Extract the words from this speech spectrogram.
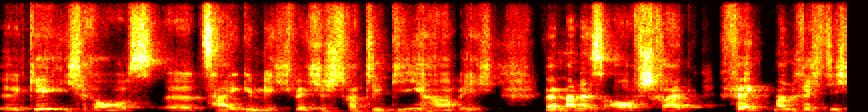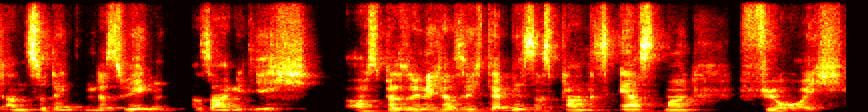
äh, gehe ich raus, äh, zeige mich, welche Strategie habe ich. Wenn man es aufschreibt, fängt man richtig an zu denken. Deswegen sage ich aus persönlicher Sicht, der Businessplan ist erstmal für euch.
